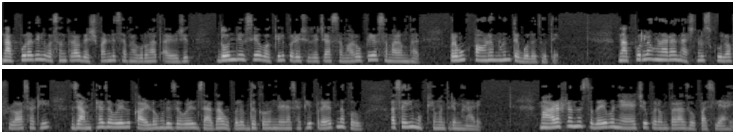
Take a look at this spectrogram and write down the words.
नागपुरातील वसंतराव देशपांडे सभागृहात आयोजित दोन दिवसीय वकील परिषदेच्या समारोपीय समारंभात प्रमुख पाहुणे म्हणून ते बोलत होते. नागपूरला होणाऱ्या नॅशनल स्कूल ऑफ लॉसाठी जामठ्याजवळील काळडोंगरीजवळील जागा उपलब्ध करून देण्यासाठी प्रयत्न करू असंही मुख्यमंत्री म्हणाले. महाराष्ट्रानं सदैव न्यायाची परंपरा जोपासली आहे.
